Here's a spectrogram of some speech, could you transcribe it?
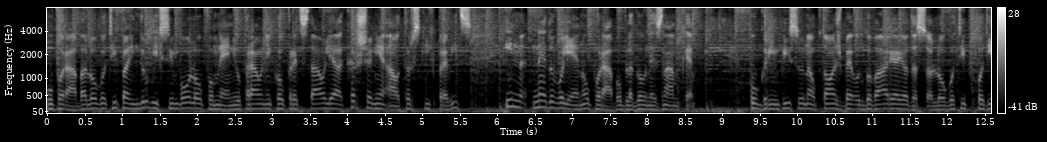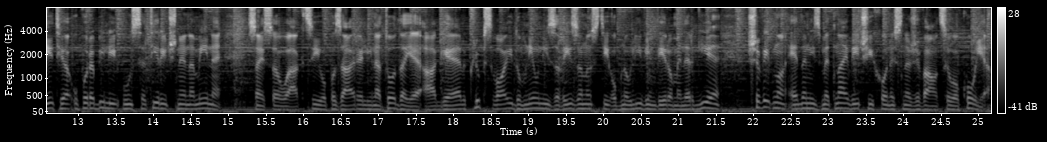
Uporaba logotipa in drugih simbolov po mnenju pravnikov predstavlja kršenje avtorskih pravic in nedovoljeno uporabo blagovne znamke. V Greenpeaceu na obtožbe odgovarjajo, da so logotip podjetja uporabili v satirične namene, saj so v akciji opozarjali na to, da je AGL kljub svoji domnevni zavezanosti obnovljivim verom energije še vedno eden izmed največjih onesnaževalcev okolja.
